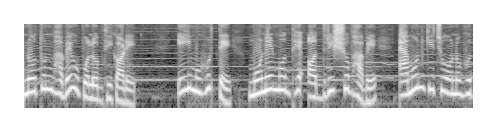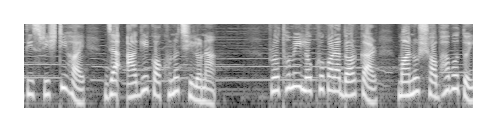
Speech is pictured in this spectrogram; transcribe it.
নতুনভাবে উপলব্ধি করে। এই মুহূর্তে মনের মধ্যে অদৃশ্যভাবে এমন কিছু অনুভূতি সৃষ্টি হয় যা আগে কখনো ছিল না। প্রথমেই লক্ষ্য করা দরকার, মানুষ স্বভাবতই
